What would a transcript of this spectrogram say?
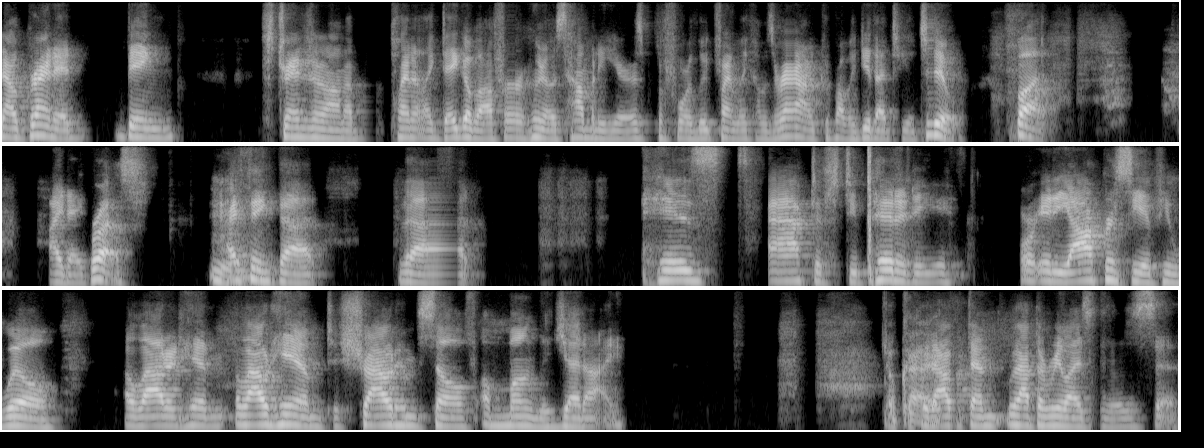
Now, granted, being stranded on a planet like Dagobah for who knows how many years before Luke finally comes around could probably do that to you too. But I digress. I Mhm. think that that his act of stupidity or idiocracy, if you will, allowed him allowed him to shroud himself among the Jedi okay. without them without them realizing it was a Sith.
